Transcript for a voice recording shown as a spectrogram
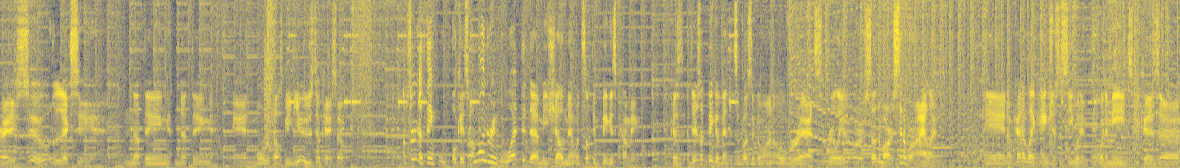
Alrighty, so, let's see. Nothing, nothing, and more repels being used. Okay, so I'm starting to think. Okay, so I'm wondering what did uh, Michelle meant when something big is coming, because there's a big event that's supposed to go on over at Cerulean or Cinnabar, Island, and I'm kind of like anxious to see what it what it means because uh,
